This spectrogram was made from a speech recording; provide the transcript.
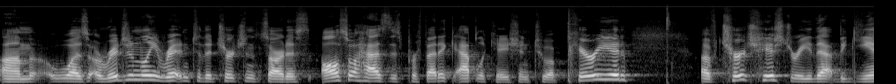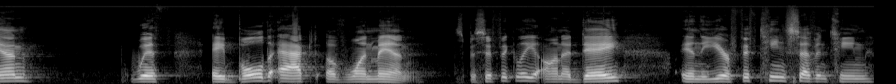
um, was originally written to the church in Sardis, also has this prophetic application to a period of church history that began with a bold act of one man, specifically on a day in the year 1517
